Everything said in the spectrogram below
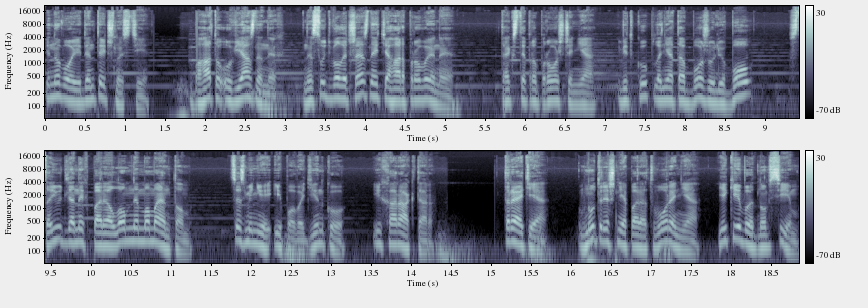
і нової ідентичності. Багато ув'язнених несуть величезний тягар провини. Тексти про прощення, відкуплення та Божу любов стають для них переломним моментом. Це змінює і поведінку, і характер. Третє внутрішнє перетворення, яке видно всім.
